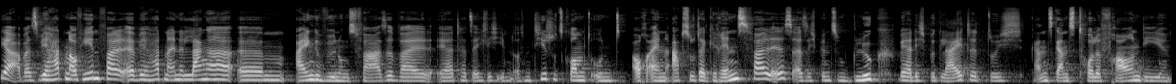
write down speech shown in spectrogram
Ja, aber wir hatten auf jeden Fall, äh, wir hatten eine lange ähm, Eingewöhnungsphase, weil er tatsächlich eben aus dem Tierschutz kommt und auch ein absoluter Grenzfall ist. Also ich bin zum Glück, werde ich begleitet durch ganz, ganz tolle Frauen, die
